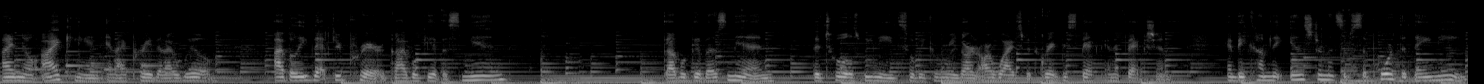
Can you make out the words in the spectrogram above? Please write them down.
I know I can, and I pray that I will. I believe that through prayer, God will give us men, God will give us men the tools we need so we can regard our wives with great respect and affection and become the instruments of support that they need.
